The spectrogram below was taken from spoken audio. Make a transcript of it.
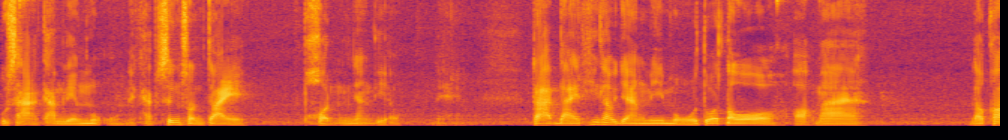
อุตสาหกรรมเลี้ยงหมูนะครับซึ่งสนใจผลอย่างเดียวนะตราบใดที่เรายังมีหมูตัวโตออกมา แล้วก็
